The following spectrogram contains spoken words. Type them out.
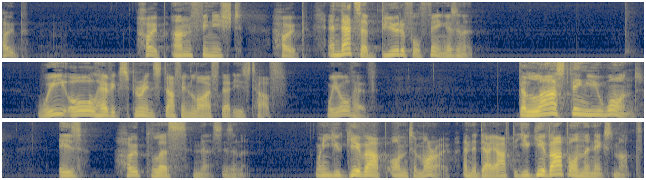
hope. Hope, unfinished hope. And that's a beautiful thing, isn't it? We all have experienced stuff in life that is tough. We all have. The last thing you want is hopelessness, isn't it? When you give up on tomorrow and the day after, you give up on the next month.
